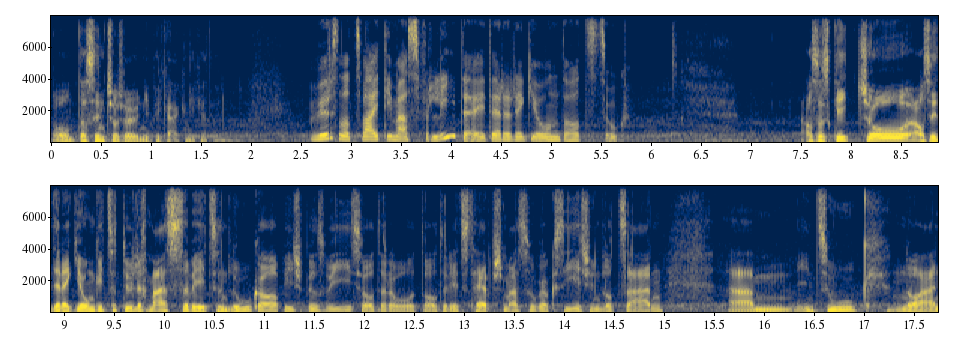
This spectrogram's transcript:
Und das sind schon schöne Begegnungen. Dann. Würde es noch zweite Messe verleiden in dieser Region Dazug? Also es gibt schon, also in der Region gibt es natürlich Messen, wie jetzt in Luga beispielsweise, oder, oder jetzt die Herbstmesse sogar war in Luzern. Ähm, in Zug noch ein,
